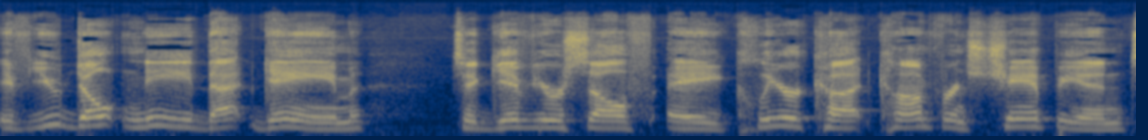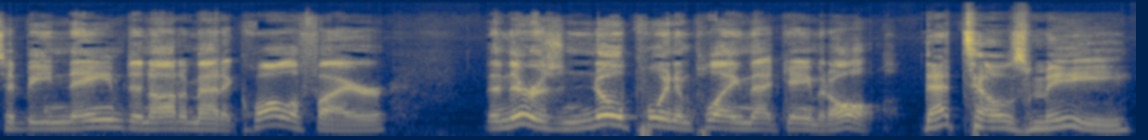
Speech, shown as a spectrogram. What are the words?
if you don't need that game to give yourself a clear-cut conference champion to be named an automatic qualifier, then there is no point in playing that game at all. that tells me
